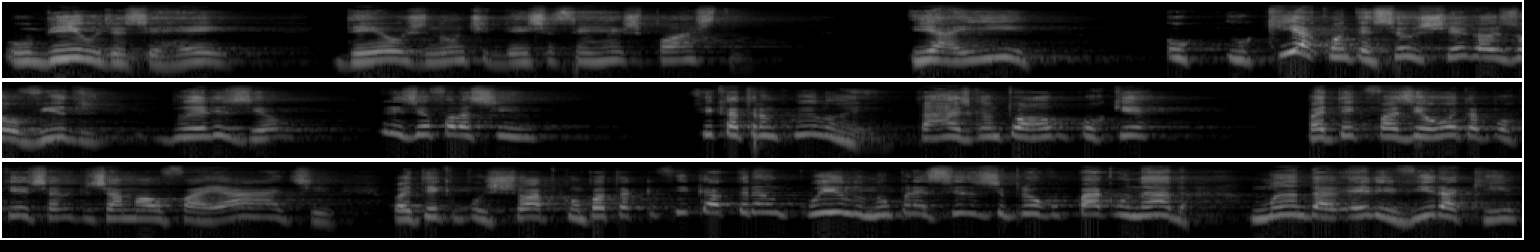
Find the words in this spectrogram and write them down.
humilde esse rei, Deus não te deixa sem resposta. E aí, o, o que aconteceu chega aos ouvidos do Eliseu. Eliseu fala assim: fica tranquilo, rei, está rasgando tua roupa por quê? Vai ter que fazer outra por quê? Tem que chamar alfaiate, vai ter que ir para o shopping comprar. Fica tranquilo, não precisa se preocupar com nada. Manda ele vir aqui.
